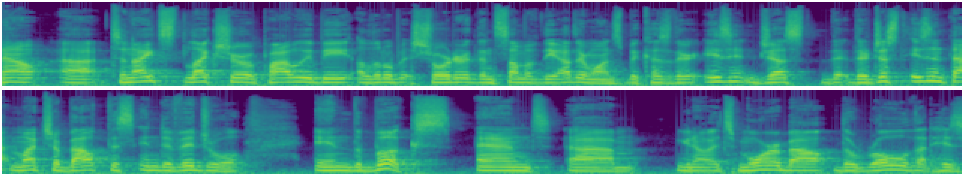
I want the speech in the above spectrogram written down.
Now, uh, tonight's lecture will probably be a little bit shorter than some of the other ones because there isn't just there just isn't that much about this individual in the books, and um, you know it's more about the role that his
